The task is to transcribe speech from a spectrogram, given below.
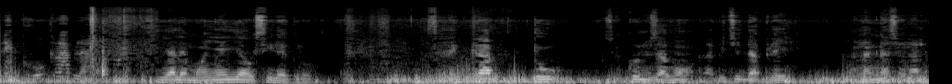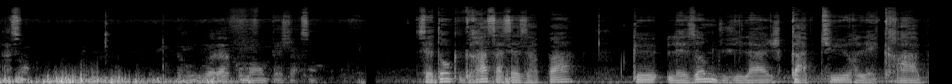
Les gros crabes là Il y a les moyens, il y a aussi les gros. C'est les crabes d'eau, ce que nous avons l'habitude d'appeler en langue nationale asson. Voilà comment on pêche. C'est donc grâce à ces appâts que les hommes du village capturent les crabes.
